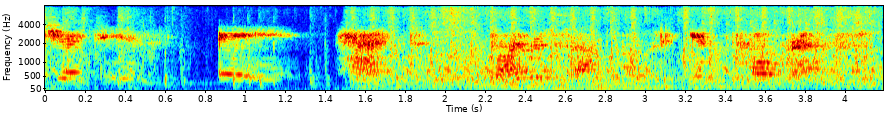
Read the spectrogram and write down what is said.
Objective A hacked. Virus upload in progress.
